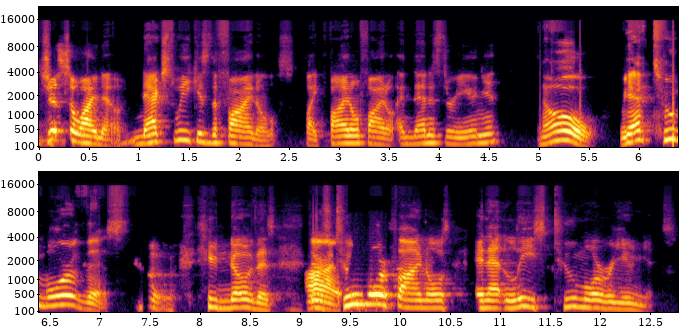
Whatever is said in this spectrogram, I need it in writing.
just so I know, next week is the finals, like final final, and then it's the reunion. No. We have two more of this. You know this. There's right. two more finals and at least two more reunions.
